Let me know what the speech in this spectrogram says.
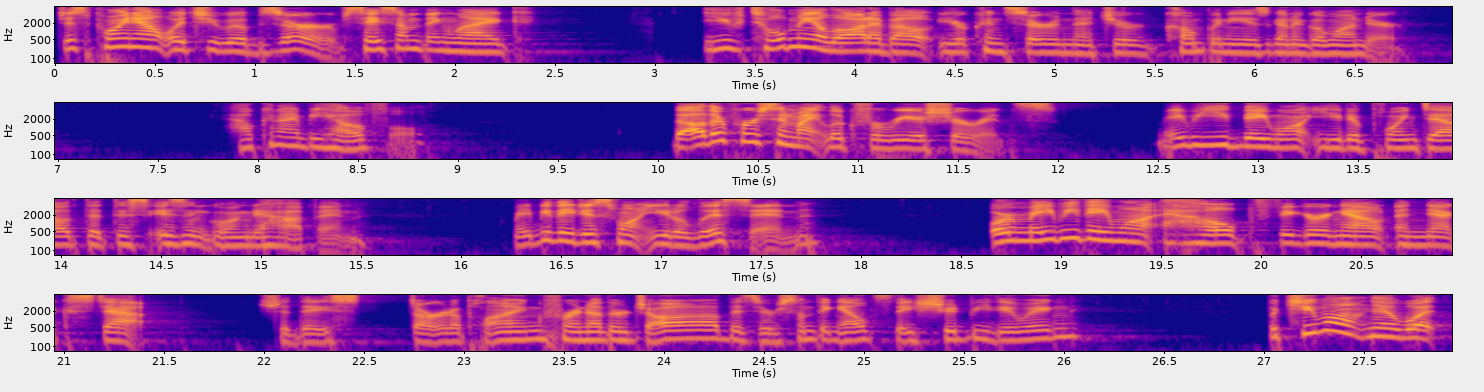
Just point out what you observe. Say something like, You've told me a lot about your concern that your company is going to go under. How can I be helpful? The other person might look for reassurance. Maybe they want you to point out that this isn't going to happen. Maybe they just want you to listen. Or maybe they want help figuring out a next step. Should they start applying for another job? Is there something else they should be doing? But you won't know what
